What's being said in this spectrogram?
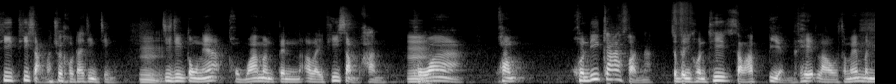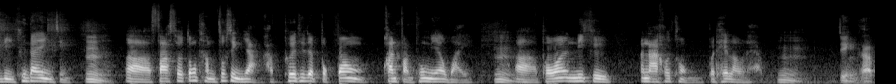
ที่ที่สามารถช่วยเขาได้จริงอืมๆจริง ๆ ตรงเนี้ยผมว่ามันเป็นอะไรที่สำคัญอืมเพราะว่าความคนที่กล้าฝันอะ จะเป็นคนที่สามารถเปลี่ยนประเทศเราทำให้มันดีขึ้นได้จริงๆอืมฟาสโต้องทำทุกสิ่งอย่างครับ เพื่อที่จะปกป้องความฝันพวกนี้เอาไว้อืมอ่าเพราะว่านี่คืออนาคตของประเทศเราเลยครับอืมจริงครับ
